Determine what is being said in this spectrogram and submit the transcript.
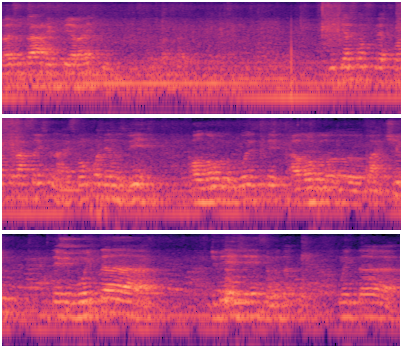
para ajudar a recuperar e e tem as considerações finais. Como podemos ver, ao longo do, coisa, ao longo do, do artigo, teve muita divergência, muita, muita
